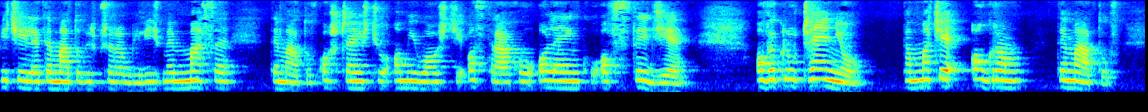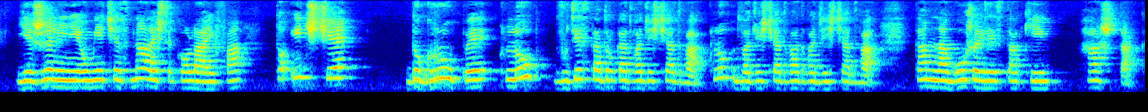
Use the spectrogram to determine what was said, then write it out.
Wiecie, ile tematów już przerobiliśmy? Masę tematów o szczęściu, o miłości, o strachu, o lęku, o wstydzie, o wykluczeniu. Tam macie ogrom tematów. Jeżeli nie umiecie znaleźć tego live'a, to idźcie do grupy Klub 2222. Klub 2222. Tam na górze jest taki hashtag.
